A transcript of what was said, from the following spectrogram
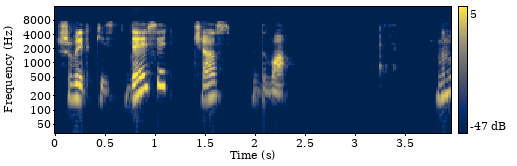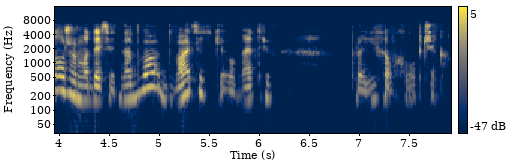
швидкість 10, час 2. Множимо 10 на 2, 20 км проїхав хлопчик.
